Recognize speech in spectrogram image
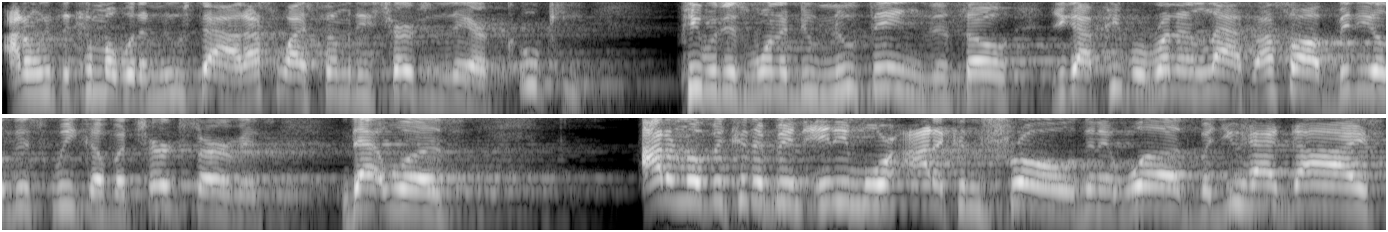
I don't get to come up with a new style. That's why some of these churches today are kooky. People just want to do new things. And so you got people running laps. I saw a video this week of a church service that was, I don't know if it could have been any more out of control than it was, but you had guys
